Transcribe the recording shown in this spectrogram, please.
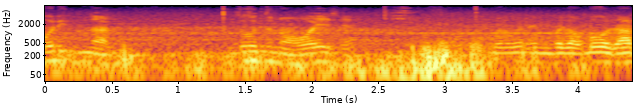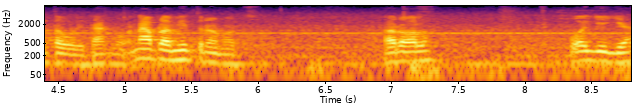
ઓરિજિનલ દૂધનો હોય છે. બરોબર? એમ બધા બહુ જાતા હોય ટાંકો અને આપણા મિત્રનો જ છે. હરો હાલો. પહોંચી ગયા.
